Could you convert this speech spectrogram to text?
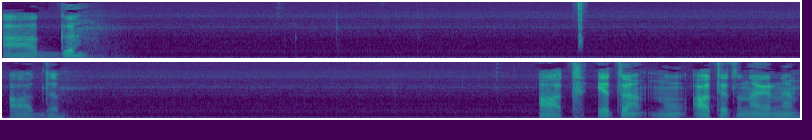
аг, ад. Ад. Это, ну, ад это, наверное,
